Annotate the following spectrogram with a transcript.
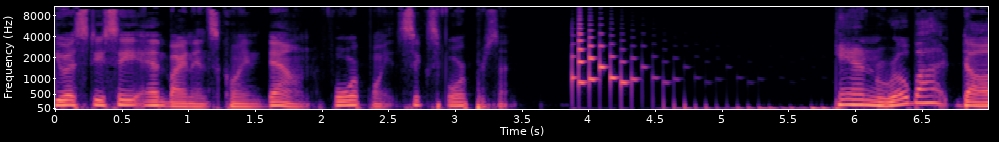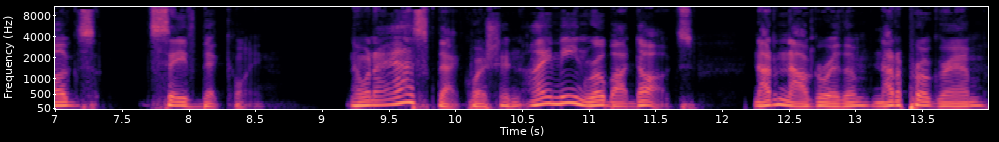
USDC, and Binance Coin down 4.64%. Can robot dogs save Bitcoin? Now, when I ask that question, I mean robot dogs, not an algorithm, not a program,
